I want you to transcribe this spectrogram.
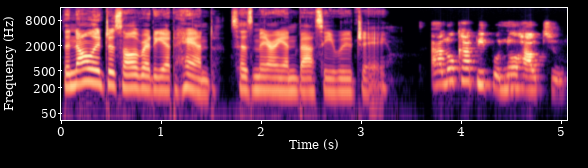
the knowledge is already at hand, says Mariann Bassey Orovwuje. Our local people know how to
